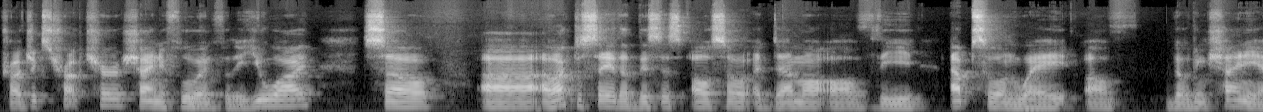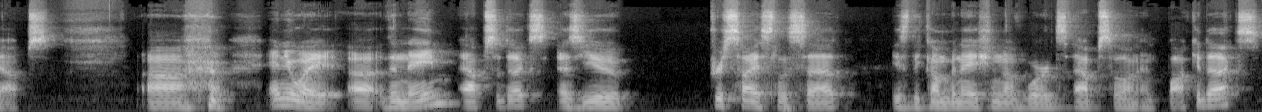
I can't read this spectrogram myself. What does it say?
project structure, Shiny Fluent for the UI. So uh, I like to say that this is also a demo of the Appsilon way of building Shiny apps. Uh, anyway, uh, the name Appsidex, as you precisely said, is the combination of words Appsilon and Pokedex.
